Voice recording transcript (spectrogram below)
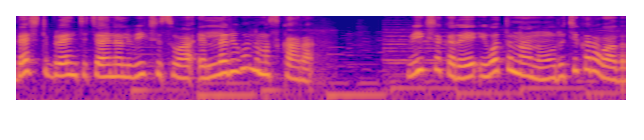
ಬೆಸ್ಟ್ ಬ್ರಾಂಚ್ ಚಾನೆಲ್ ವೀಕ್ಷಿಸುವ ಎಲ್ಲರಿಗೂ ನಮಸ್ಕಾರ. ವೀಕ್ಷಕರೇ, ಇವತ್ತು ನಾನು ರುಚಿಕರವಾದ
